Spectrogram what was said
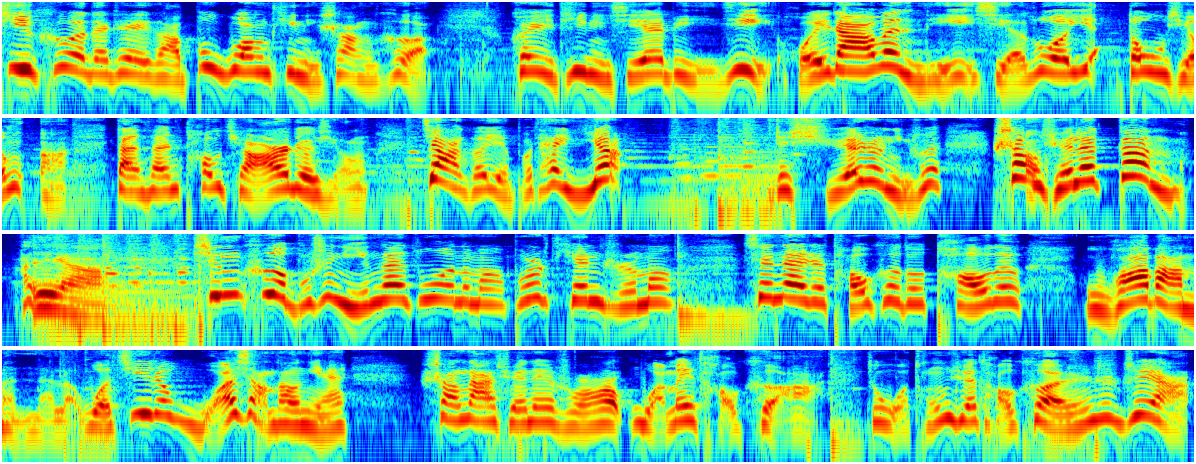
替课的这个不光替你上课，可以替你写笔记、回答问题、写作业都行啊。但凡掏钱儿就行，价格也不太一样。这学生，你说上学来干嘛的呀？听课不是你应该做的吗？不是天职吗？现在这逃课都逃的五花八门的了。我记着，我想当年上大学那时候，我没逃课啊，就我同学逃课，人是这样，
